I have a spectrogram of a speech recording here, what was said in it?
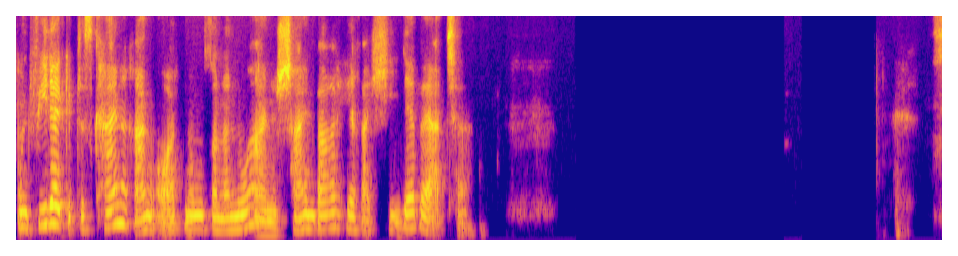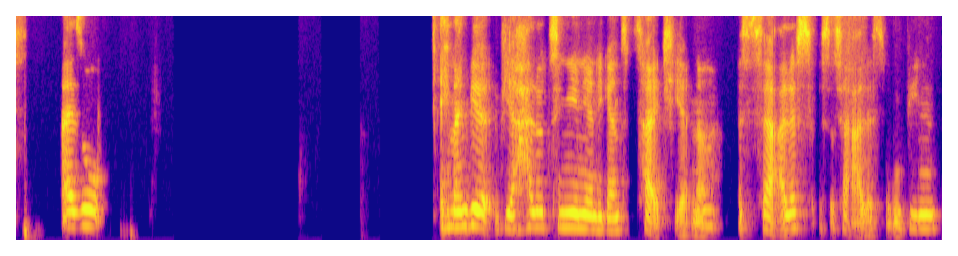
Und wieder gibt es keine Rangordnung, sondern nur eine scheinbare Hierarchie der Werte. Also, ich meine, wir, wir halluzinieren ja die ganze Zeit hier. Ne? Es ist ja alles, es ist ja alles irgendwie ein,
